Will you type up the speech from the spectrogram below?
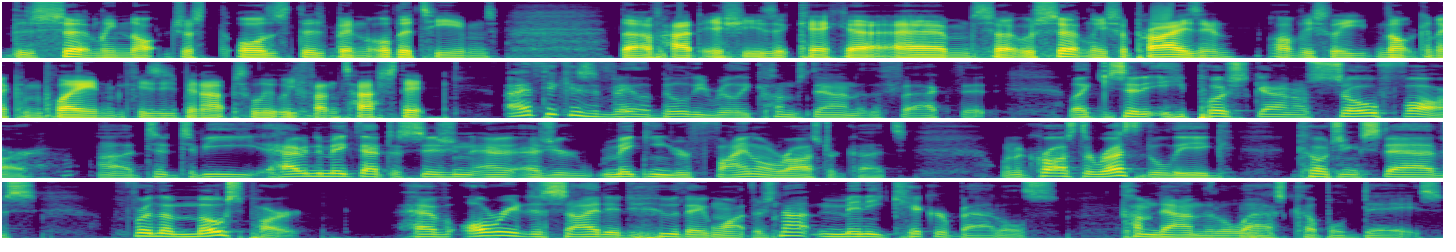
there's certainly not just us. There's been other teams that have had issues at kicker. Um, so it was certainly surprising. Obviously, not going to complain because he's been absolutely fantastic. I think his availability really comes down to the fact that, like you said, he pushed Gano so far uh, to, to be having to make that decision as you're making your final roster cuts. When across the rest of the league, coaching staffs, for the most part, have already decided who they want. There's not many kicker battles come down to the last couple days.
